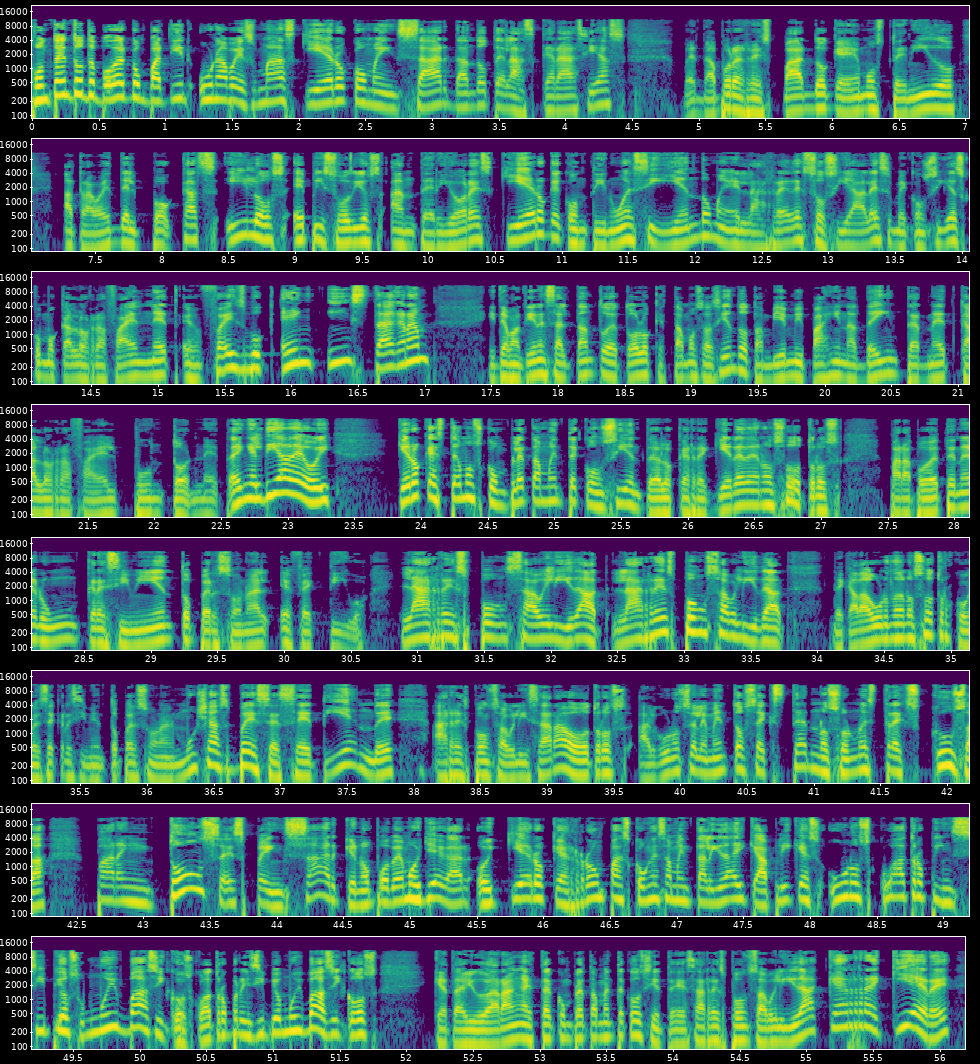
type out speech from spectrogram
Contento de poder compartir una vez más. Quiero comenzar dándote las gracias, ¿verdad? Por el respaldo que hemos tenido a través del podcast y los episodios anteriores. Quiero que continúes siguiéndome en las redes sociales. Me consigues como Carlos Rafael Net en Facebook, en Instagram y te mantienes al tanto de todo lo que estamos haciendo. También mi página de internet, carlosrafael.net. En el día de hoy quiero que estemos completamente conscientes de lo que requiere de nosotros para poder tener un crecimiento personal efectivo. La responsabilidad, la responsabilidad de cada uno de nosotros con ese crecimiento personal. Muchas veces se tiende a responsabilizar a otros. Algunos elementos externos son nuestra excusa para entonces pensar que no podemos llegar. Hoy quiero que rompas con esa mentalidad y que apliques unos cuatro principios muy básicos, cuatro principios muy básicos que te ayudarán a estar completamente consciente de esa responsabilidad que requiere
